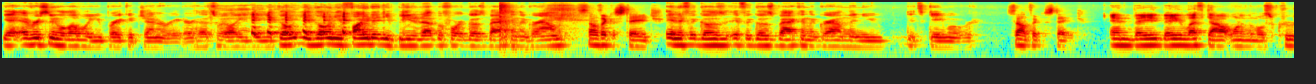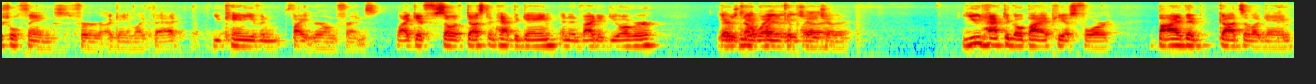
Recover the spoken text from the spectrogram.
Yeah, every single level you break a generator. That's what all you do. You go you go and you find it and you beat it up before it goes back in the ground. Sounds like a stage. And if it goes if it goes back in the ground, then you it's game over. Sounds like a stage. And they they left out one of the most crucial things for a game like that. You can't even fight your own friends. Like if so, if Dustin had the game and invited you over, Yeah, there's we no way you with could each play each other. other. You'd have to go buy a PS4, buy the Godzilla game,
